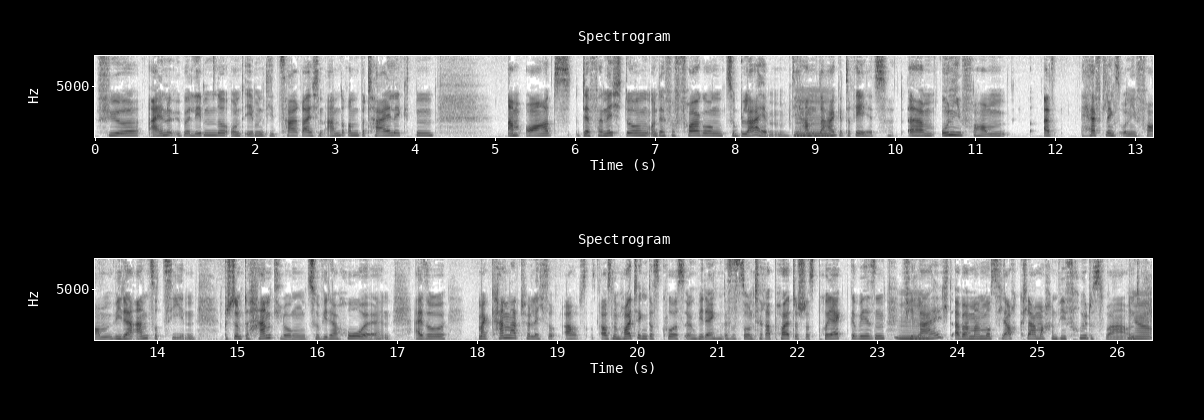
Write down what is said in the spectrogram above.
für eine Überlebende und eben die zahlreichen anderen Beteiligten, am Ort der Vernichtung und der Verfolgung zu bleiben. Die mhm. haben da gedreht. Ähm, Uniformen, also Häftlingsuniformen wieder anzuziehen, bestimmte Handlungen zu wiederholen. Also man kann natürlich so aus, aus einem heutigen Diskurs irgendwie denken, das ist so ein therapeutisches Projekt gewesen, mhm. vielleicht, aber man muss sich auch klar machen, wie früh das war. Und ja.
